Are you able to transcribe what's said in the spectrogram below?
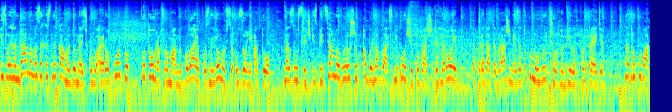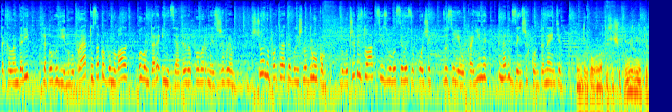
Із легендарними захисниками Донецького аеропорту фотограф Роман Миколаєв познайомився у зоні АТО. На зустріч із бійцями вирушив, аби на власні очі побачити героїв та передати враження за допомогою чорно-білих портретів. Надрукувати календарі для благодійного проекту запропонували волонтери ініціативи Повернись живим. Щойно портрети вийшли друком. Долучитись до акції зголосились охочі з усієї України і навіть з інших континентів. Друковано тисячу примірників.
